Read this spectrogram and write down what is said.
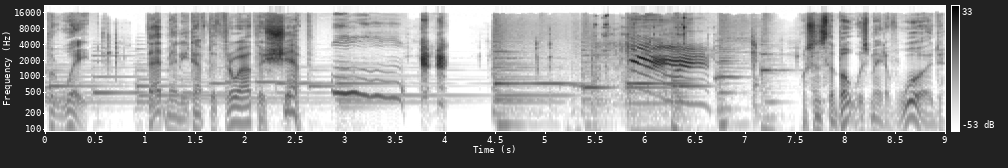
But wait, that meant he'd have to throw out the ship. Well, since the boat was made of wood,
